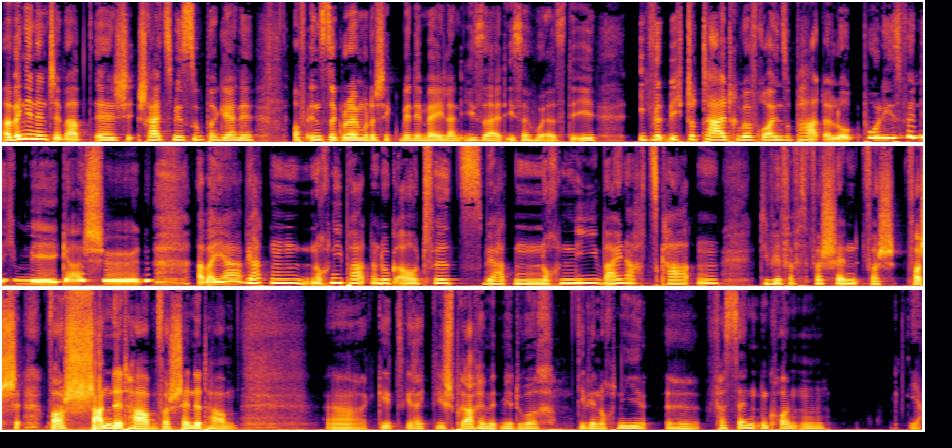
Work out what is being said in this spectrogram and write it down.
Aber wenn ihr einen Tipp habt, äh, schreibt es mir super gerne auf Instagram oder schickt mir eine Mail an isa.isahuels.de. Ich würde mich total drüber freuen, so Partnerlook-Pullis finde ich mega schön. Aber ja, wir hatten noch nie Partnerlook-Outfits, wir hatten noch nie Weihnachtskarten, die wir versch versch verschandet haben, verschändet haben. Ja, geht direkt die Sprache mit mir durch die wir noch nie äh, versenden konnten. Ja,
